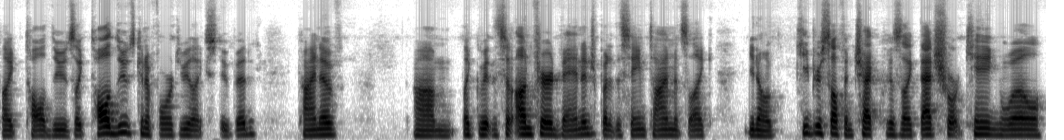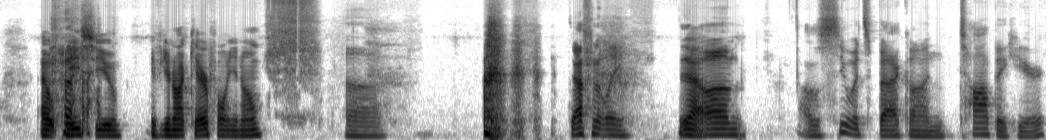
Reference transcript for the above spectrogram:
like tall dudes. Like tall dudes can afford to be like stupid, kind of. Um, like it's an unfair advantage, but at the same time, it's like you know keep yourself in check because like that short king will outpace you if you're not careful. You know. uh, definitely. Yeah. Um, I'll see what's back on topic here.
